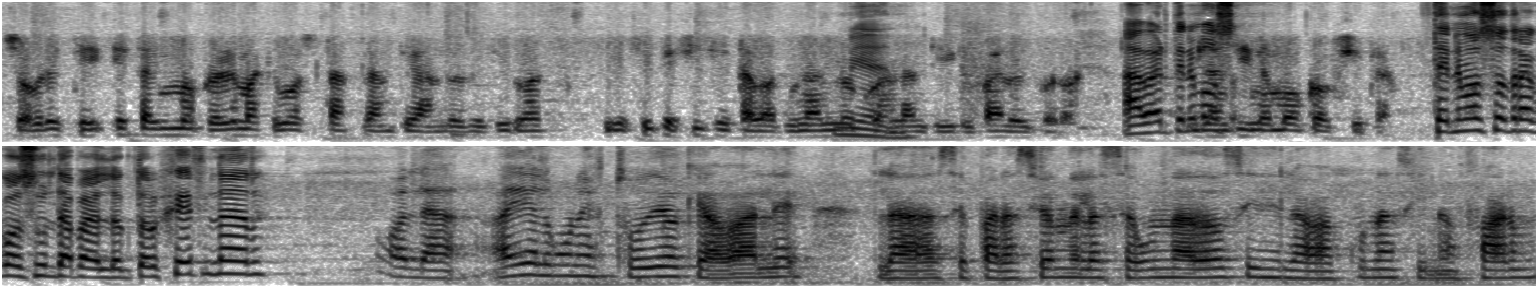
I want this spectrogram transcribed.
sobre este, este mismo problema que vos estás planteando. Es decir, decir que sí se está vacunando Bien. con la antigripal hoy por hoy. A ver, tenemos, tenemos otra consulta para el doctor Hefner. Hola, ¿hay algún estudio que avale la separación de la segunda dosis de la vacuna Sinopharm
